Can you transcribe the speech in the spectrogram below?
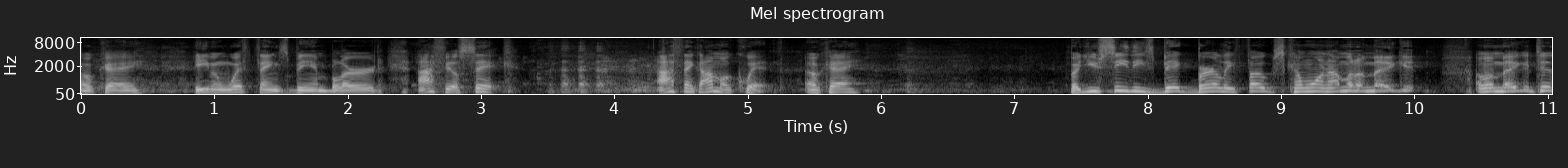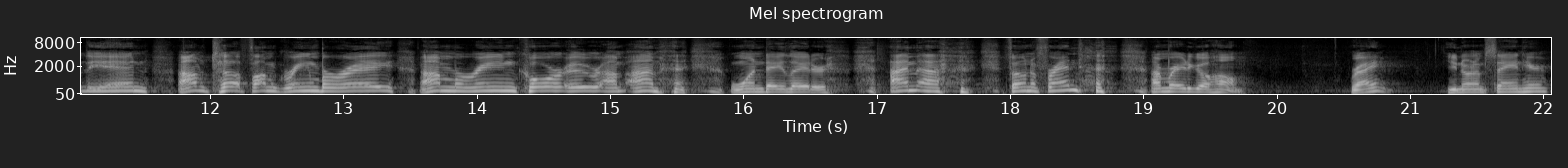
Okay? Even with things being blurred, I feel sick. I think I'm to quit. Okay? But you see these big burly folks, come on, I'm to make it. I'm gonna make it to the end. I'm tough. I'm Green Beret. I'm Marine Corps. I'm, I'm one day later. I'm uh, phone a friend. I'm ready to go home. Right? You know what I'm saying here?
